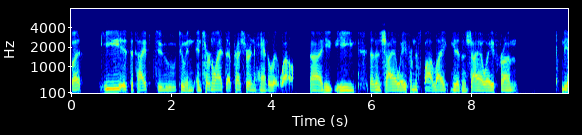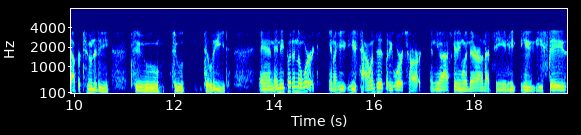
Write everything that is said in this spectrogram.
but he is the type to to in, internalize that pressure and handle it well. Uh, he he doesn't shy away from the spotlight. He doesn't shy away from the opportunity to to to lead. And and he put in the work. You know, he he's talented, but he works hard. And you ask anyone there on that team, he he he stays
